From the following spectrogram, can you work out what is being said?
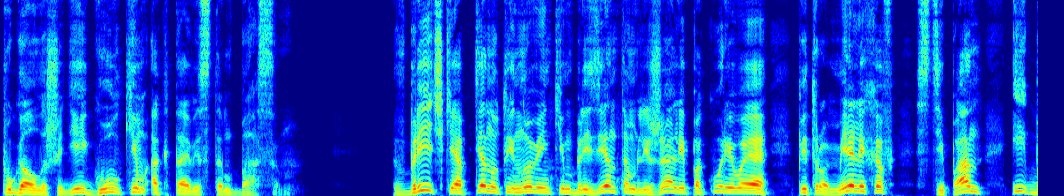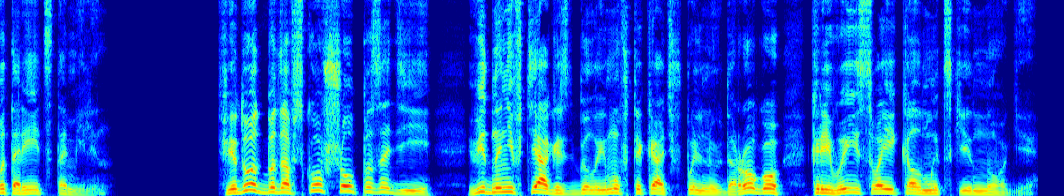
пугал лошадей гулким октавистым басом. В бричке, обтянутой новеньким брезентом, лежали, покуривая, Петро Мелехов, Степан и батареец Томилин. Федот Бодовсков шел позади. Видно, не в тягость было ему втыкать в пыльную дорогу кривые свои калмыцкие ноги.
